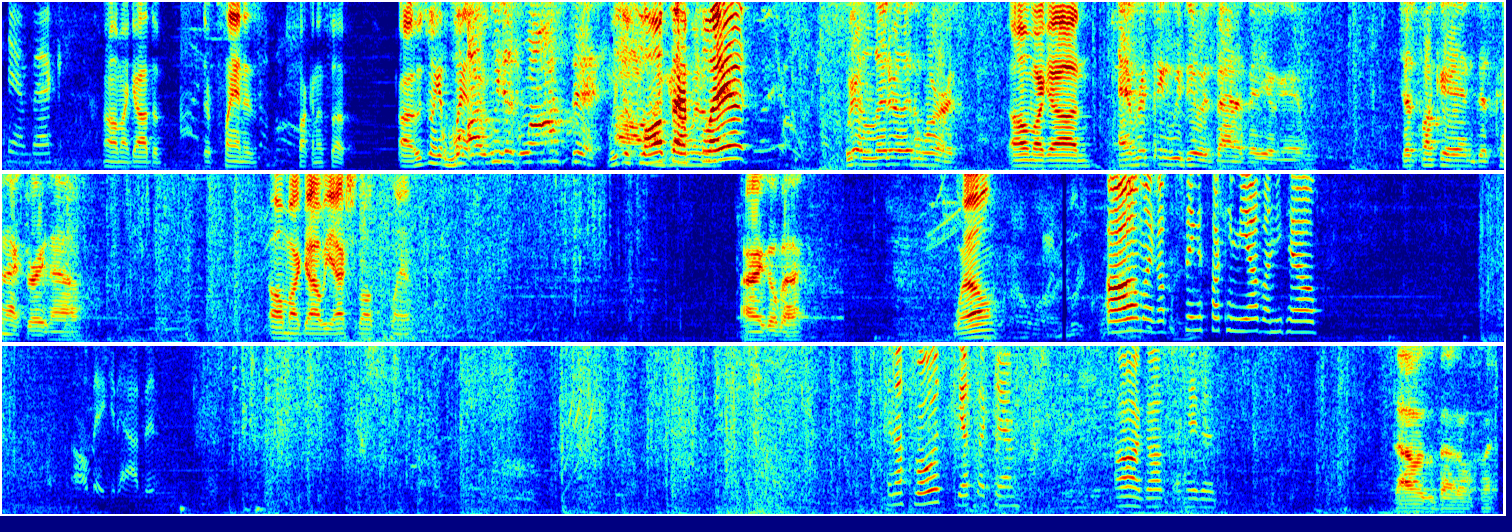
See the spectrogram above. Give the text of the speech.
okay, I'm back. Oh my god, the their plan is fucking us up. Uh, who's gonna get the Why, plant? we just lost it. We just Oh lost God, that plant. We're literally the worst. Oh my god. Everything we do is bad at video games. Just fucking disconnect right now. Oh my god, we actually lost the plant. Alright, go back. Well, Oh my god, this thing is fucking me up. I need help. Can I slow it? Yes, I can. Oh god, I hate it. That was a bad ultimate.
